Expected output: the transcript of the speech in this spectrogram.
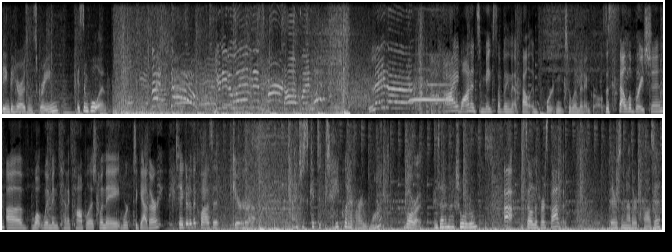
being the heroes on screen, it's important. I wanted to make something that felt important to women and girls, the celebration of what women can accomplish when they work together. Take her to the closet, gear her up. I just get to take whatever I want? Borrow. Is that an actual rule? Ah, I'm still in the first closet. There's another closet?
